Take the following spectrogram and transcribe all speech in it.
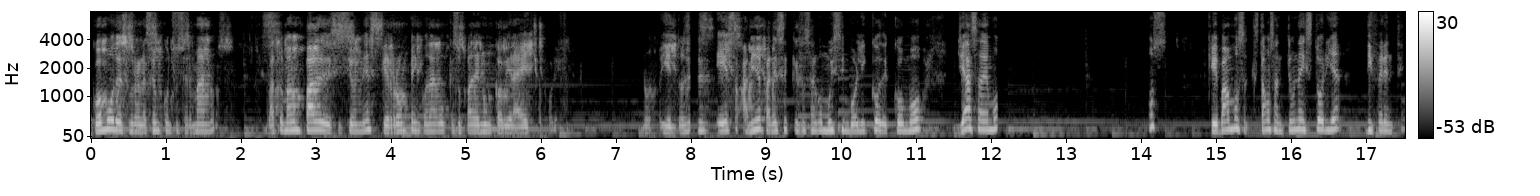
como de su relación con sus hermanos, va a tomar un par de decisiones que rompen con algo que su padre nunca hubiera hecho, por ejemplo. Y entonces eso, a mí me parece que eso es algo muy simbólico de cómo ya sabemos que vamos, que estamos ante una historia diferente,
